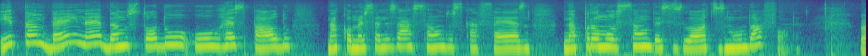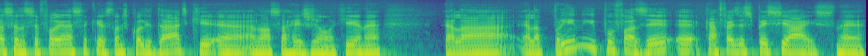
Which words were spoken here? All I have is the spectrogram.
E também, né, damos todo o respaldo na comercialização dos cafés, na promoção desses lotes mundo afora. Sandra, você falou nessa questão de qualidade que é, a nossa região aqui, né? Ela, ela prime por fazer é, cafés especiais, né?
